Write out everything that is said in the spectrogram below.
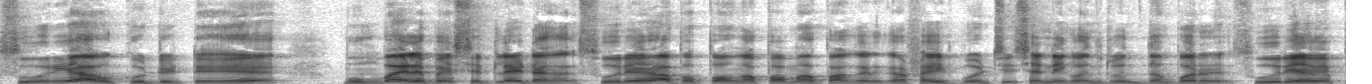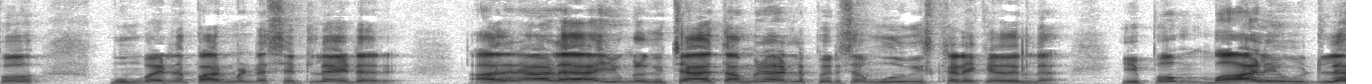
சூர்யாவை கூட்டிட்டு மும்பையில் போய் செட்டில் ஆகிட்டாங்க சூர்யாவே அப்பப்போ அவங்க அப்பா அம்மா பார்க்குறதுக்காக ஃப்ளைட் போச்சு சென்னைக்கு வந்துட்டு வந்து தான் போகிறாரு சூர்யாவே இப்போ மும்பையில் தான் பர்மனெண்ட்டாக செட்டில் ஆகிட்டார் அதனால் இவங்களுக்கு ச தமிழ்நாட்டில் பெருசாக மூவிஸ் கிடைக்கிறதில்ல இப்போ பாலிவுட்டில்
